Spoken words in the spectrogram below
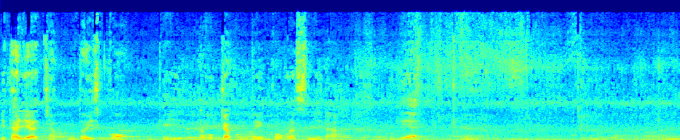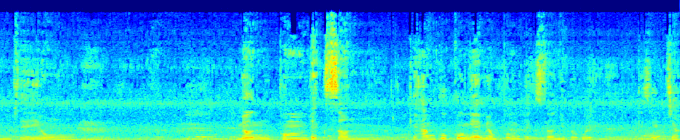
이탈리아 작품도 있고 이렇게 한국 작품도 있고 그렇습니다. 여기에 음, 김세용 명품 백선 이렇게 한국 공예 명품 백선이라고 이렇게 써 있죠?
